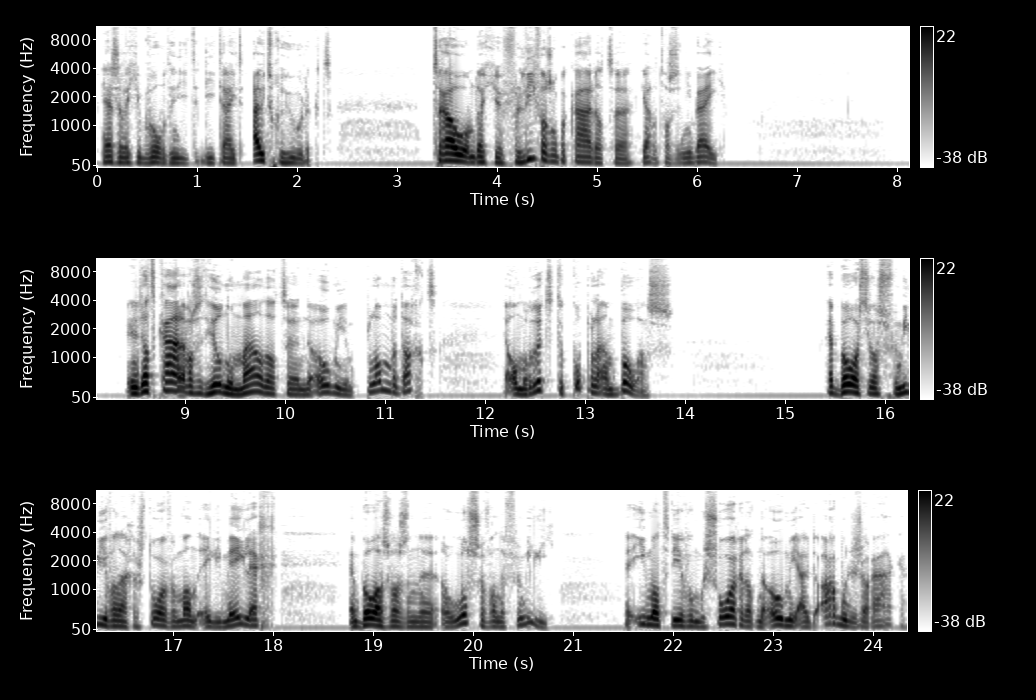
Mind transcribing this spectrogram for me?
Ja, zo werd je bijvoorbeeld in die, die tijd uitgehuwelijkt trouwen omdat je verliefd was op elkaar, dat, uh, ja, dat was er niet bij. In dat kader was het heel normaal dat uh, Naomi een plan bedacht ja, om Rut te koppelen aan Boas. Boas die was familie van haar gestorven man Elimelech. En Boas was een, uh, een losse van de familie. iemand die ervoor moest zorgen dat Naomi uit de armoede zou raken.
